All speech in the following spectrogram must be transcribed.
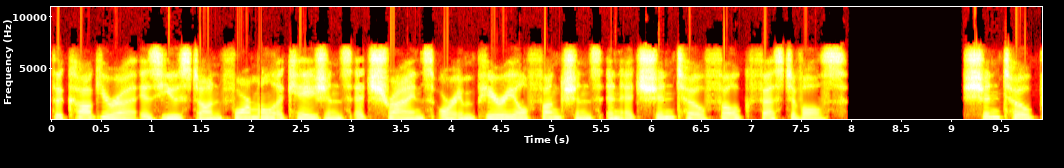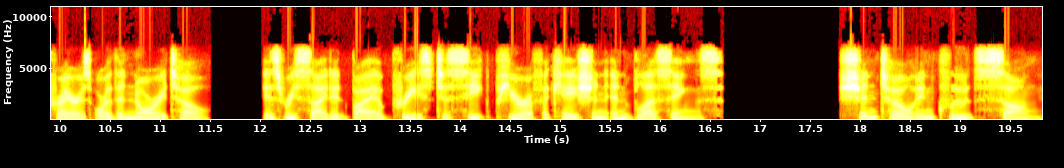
The kagura is used on formal occasions at shrines or imperial functions and at Shinto folk festivals. Shinto prayers or the Norito is recited by a priest to seek purification and blessings. Shinto includes song,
